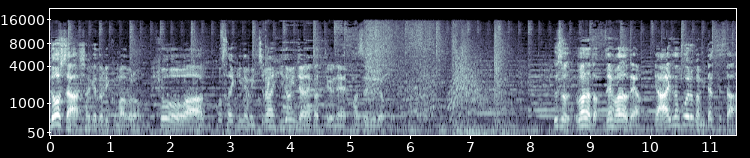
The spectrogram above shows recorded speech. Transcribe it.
どうした？鮭取り熊五郎。今日は、ここ最近でも一番ひどいんじゃないかっていうね、パズル力。嘘、わざと、全部わざとだよ。いや、相手の攻力が見たくてさ。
